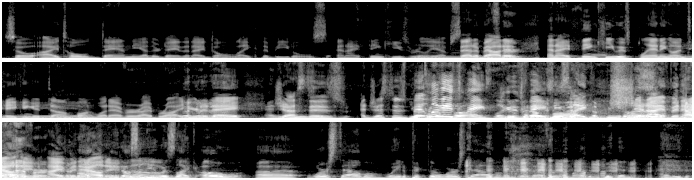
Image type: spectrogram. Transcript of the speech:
so I told Dan the other day that I don't like the Beatles, and I think he's really upset about it. And I think he was planning on taking a dump on whatever I brought here today, just as just as You look at could've his brought- face. Look at his face. He's like, shit. I've been However- outed. I've been About the outed. Beatles, and he was like, "Oh, uh, worst album. Way to pick their worst album. Whatever it might have been. Anything.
